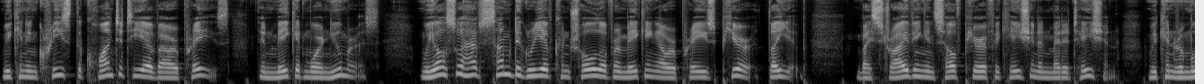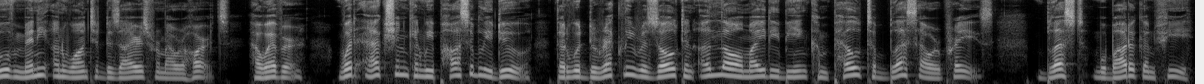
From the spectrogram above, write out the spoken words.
we can increase the quantity of our praise and make it more numerous. We also have some degree of control over making our praise pure, tayyib. By striving in self purification and meditation, we can remove many unwanted desires from our hearts. However, what action can we possibly do that would directly result in Allah Almighty being compelled to bless our praise? Blessed, Mubarakan fi,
